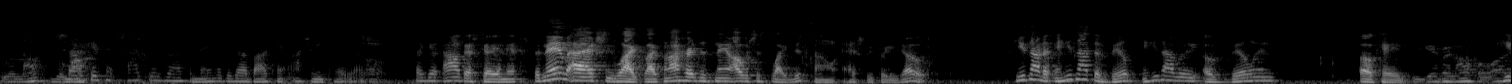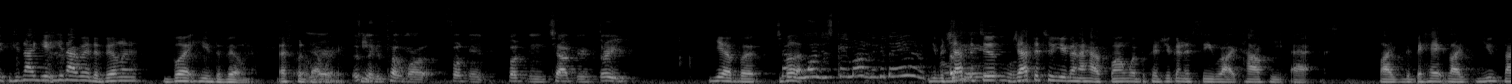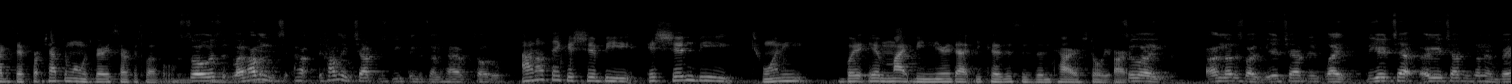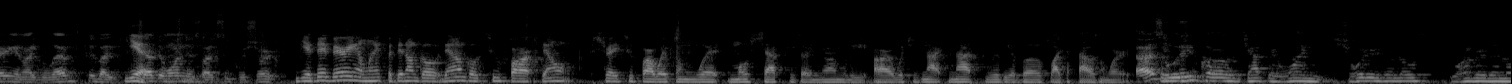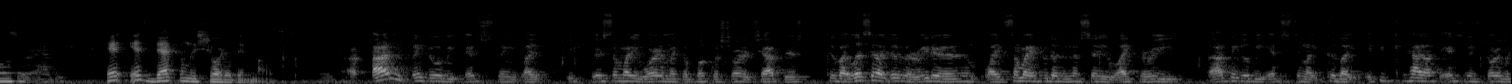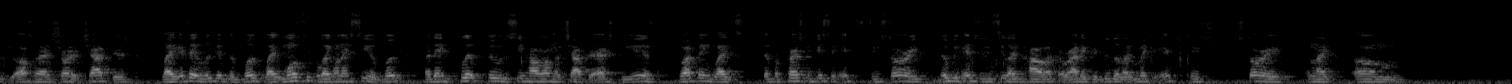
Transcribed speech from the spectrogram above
Rama. Should I give should I give y'all the name of the guy? But I can't. I shouldn't tell y'all. Oh. Should I, give, I don't think I should tell you name. The name I actually like. Like when I heard this name, I was just like, this sounds actually pretty dope. He's not a, and he's not the villain. He's not really a villain. Okay, You giving off a lot. he, he's not. gi- He's not really the villain, but he's the villain. Let's put it that way. This He- nigga talking about fucking fucking chapter three. yeah, but Chapter but one just came out, nigga. Damn. Yeah, but chapter two, chapter two, you're gonna have fun with because you're gonna see like how he acts, like the behavior. Like you, like I said, chapter one was very surface level. So is it like how many how, how many chapters do you think it's gonna have total? I don't think it should be. It shouldn't be twenty, but it might be near that because this is an entire story arc. So like I noticed like your chapters like the your chap uh, are your chapters gonna vary in like length because like Yeah. chapter one is like super short. yeah, they vary in length, but they don't go. They don't go too far. They don't stray too far away from what most chapters are normally are, which is not not really above like a thousand words. So actually would you call chapter one shorter than most, longer than most, or average? It, it's definitely shorter than most. I, actually think it would be interesting like if, if somebody were to make a book with shorter chapters because like let's say like there's a reader that doesn't like somebody who doesn't necessarily like to read. I think it would be interesting like because like if you had like an interesting story but you also had shorter chapters. Like if they look at the book, like most people, like when they see a book, like they flip through to see how long a chapter actually is. But I think like if a person gets an interesting story, it'll be interesting to see like how like a writer could do that, like make an interesting s- story and like um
